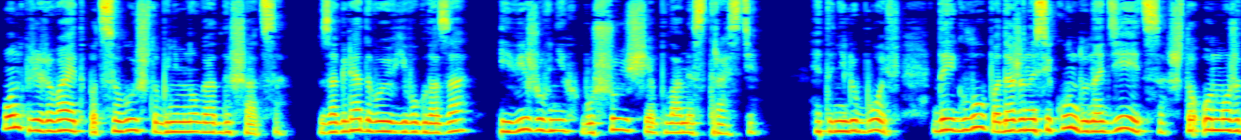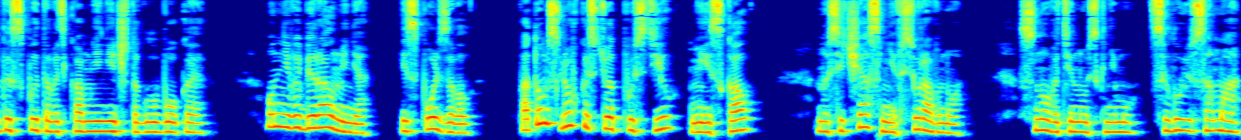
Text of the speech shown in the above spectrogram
Он прерывает поцелуй, чтобы немного отдышаться. Заглядываю в его глаза и вижу в них бушующее пламя страсти. Это не любовь, да и глупо даже на секунду надеяться, что он может испытывать ко мне нечто глубокое. Он не выбирал меня, использовал, потом с легкостью отпустил, не искал. Но сейчас мне все равно. Снова тянусь к нему, целую сама,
